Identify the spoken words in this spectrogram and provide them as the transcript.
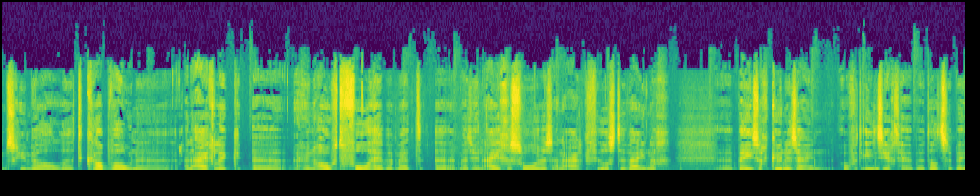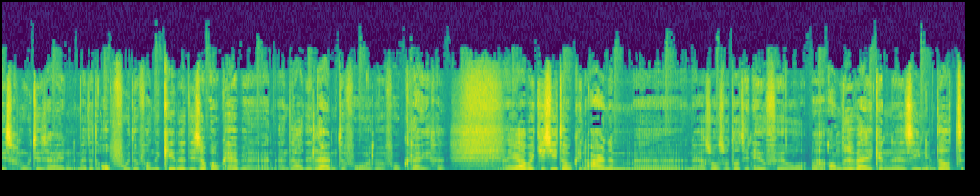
misschien wel te krap wonen en eigenlijk hun hoofd vol hebben met, met hun eigen sores en eigenlijk veel te weinig eh, bezig kunnen zijn of het inzicht hebben dat ze bezig moeten zijn met het opvoeden van de kinderen die ze ook hebben. En, en daar de ruimte voor, eh, voor krijgen. Nou ja, wat je ziet ook in Arnhem, uh, nou ja, zoals we dat in heel veel andere wijken zien, dat,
